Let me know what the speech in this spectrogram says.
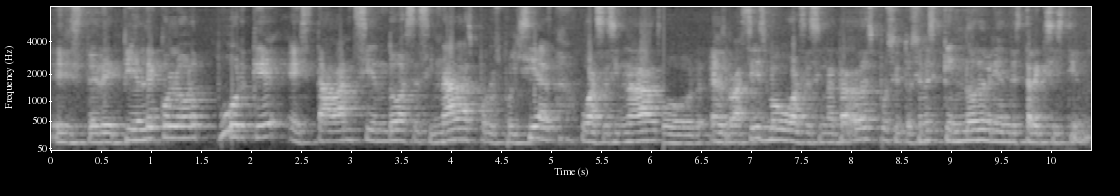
este, de piel de color porque estaban siendo asesinadas por los policías o asesinadas por el racismo o asesinadas por situaciones que no deberían de estar existiendo.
